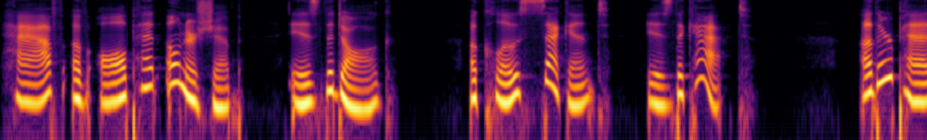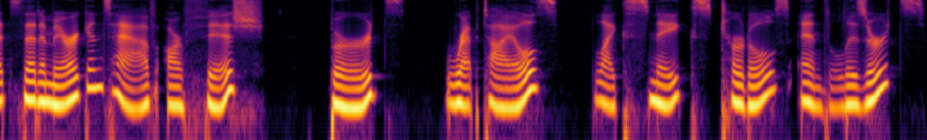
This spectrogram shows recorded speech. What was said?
half of all pet ownership, is the dog. A close second is the cat. Other pets that Americans have are fish, birds, reptiles like snakes, turtles, and lizards,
